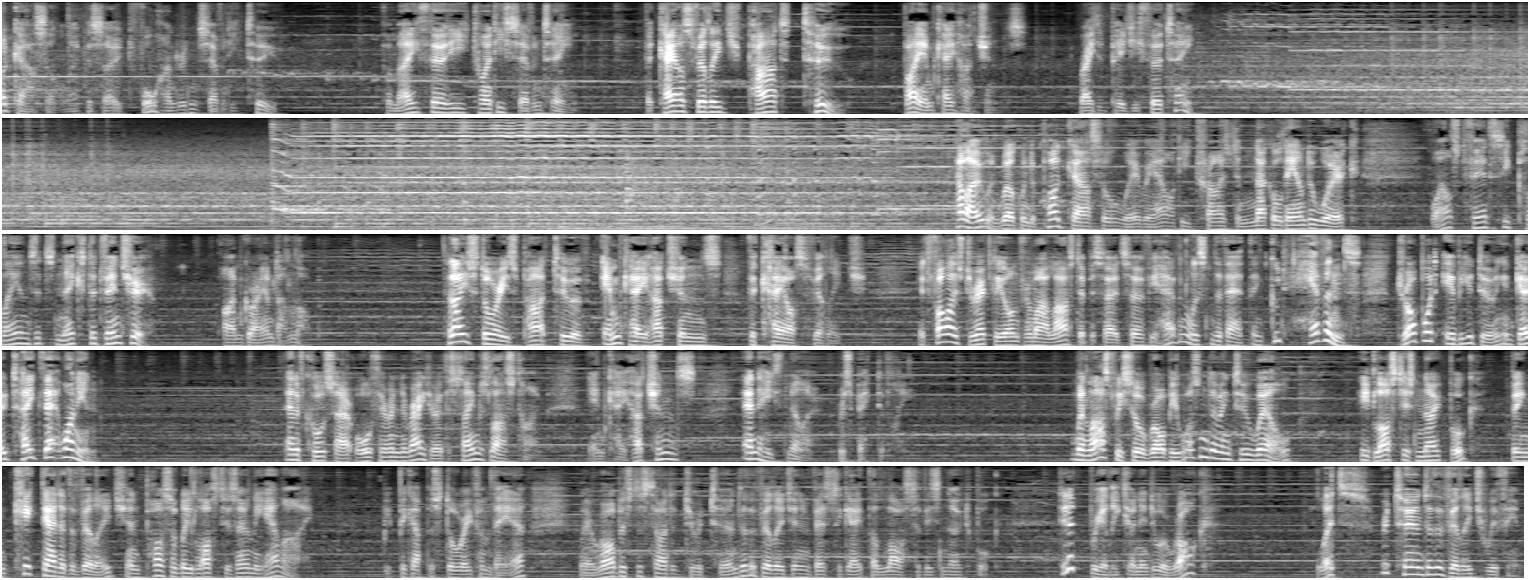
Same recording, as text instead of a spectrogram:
Podcastle, episode 472. For May 30, 2017. The Chaos Village, Part 2 by M.K. Hutchins. Rated PG 13. Hello and welcome to Podcastle, where reality tries to knuckle down to work whilst fantasy plans its next adventure. I'm Graham Dunlop. Today's story is part two of M.K. Hutchins' The Chaos Village. It follows directly on from our last episode, so if you haven't listened to that, then good heavens, drop whatever you're doing and go take that one in. And of course, our author and narrator are the same as last time M.K. Hutchins and Heath Miller, respectively. When last we saw Rob, he wasn't doing too well. He'd lost his notebook, been kicked out of the village, and possibly lost his only ally. We pick up the story from there, where Rob has decided to return to the village and investigate the loss of his notebook. Did it really turn into a rock? Let's return to the village with him.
